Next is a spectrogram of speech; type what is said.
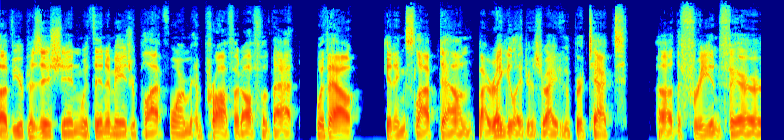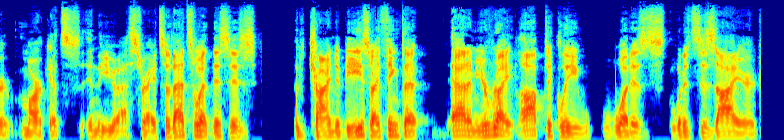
of your position within a major platform and profit off of that without getting slapped down by regulators, right? Who protect uh, the free and fair markets in the US, right? So that's what this is trying to be. So I think that Adam, you're right. Optically, what is what is desired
